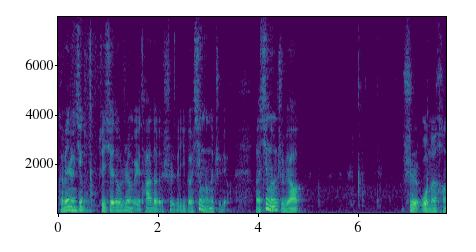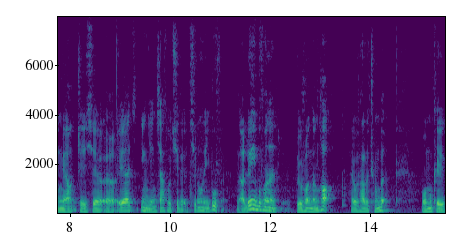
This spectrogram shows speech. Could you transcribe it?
可编程性这些都认为它的是一个性能的指标。那性能指标是我们衡量这些呃 AI 硬件加速器的其中的一部分。那另一部分呢，比如说能耗还有它的成本，我们可以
